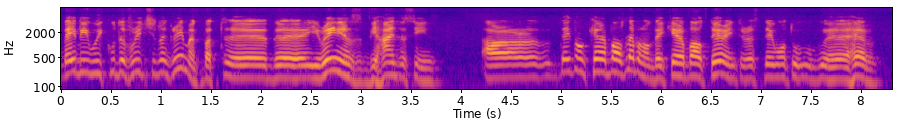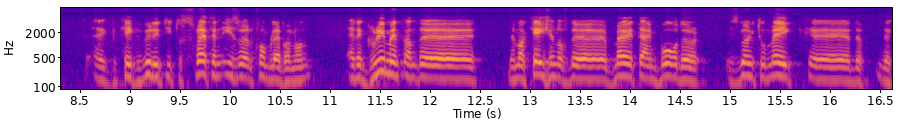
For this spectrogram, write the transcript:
maybe we could have reached an agreement. But uh, the Iranians behind the scenes are, they don't care about Lebanon. They care about their interests. They want to uh, have the capability to threaten Israel from Lebanon. An agreement on the demarcation of the maritime border is going to make uh, the, the,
